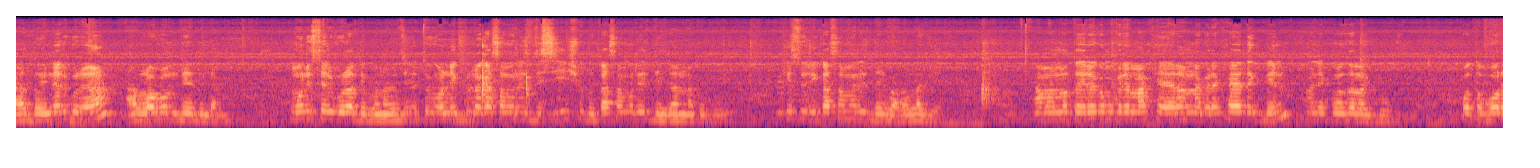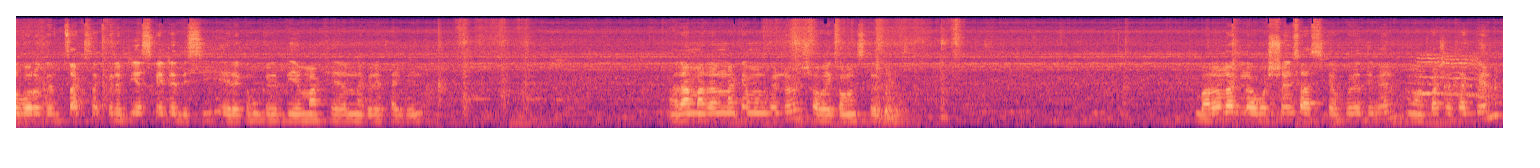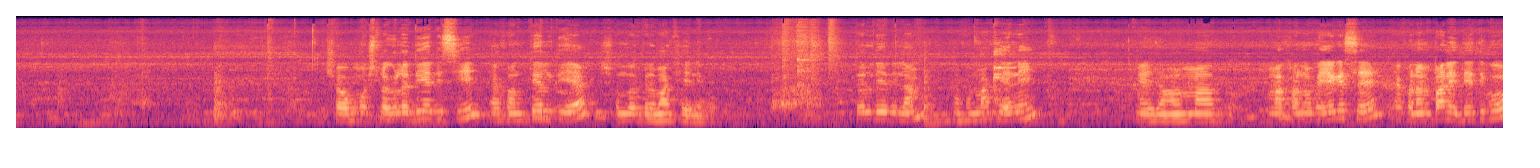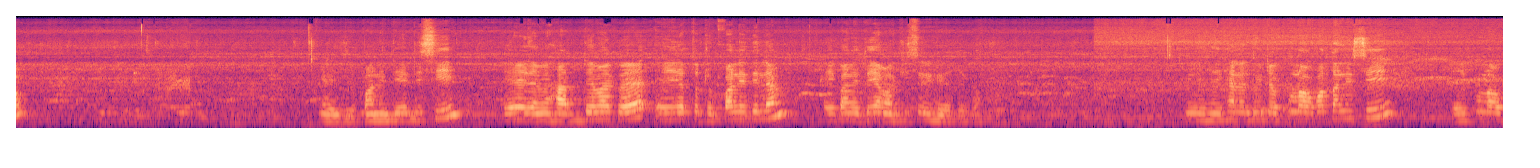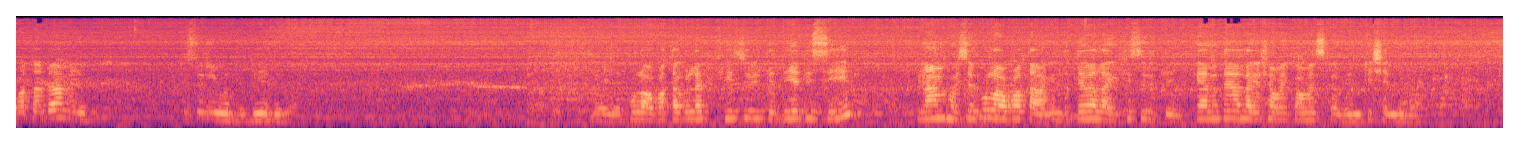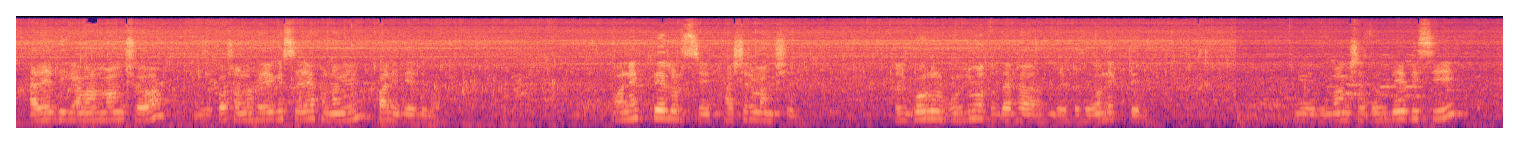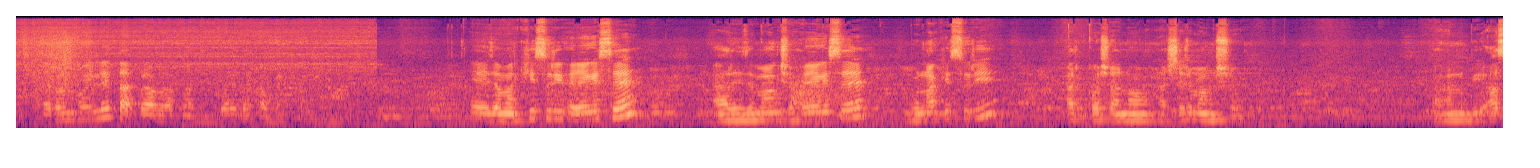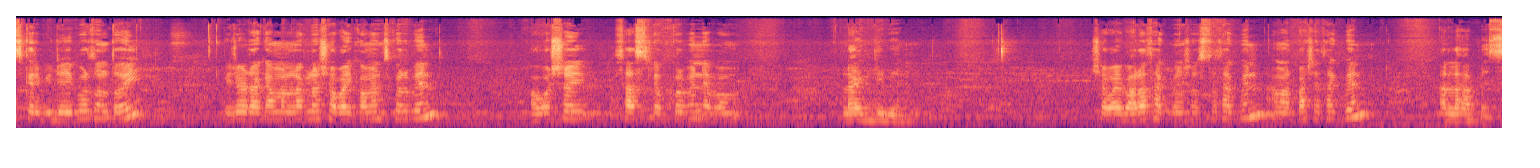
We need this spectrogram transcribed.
আর দইনার গুঁড়া আর লবণ দিয়ে দিলাম। মরিচের গুঁড়া দেবো না, যেহেতু অনেকগুলো কাঁচামরিচ দিছি, শুধু কাঁচামরিচ দিয়ে রান্না করব। খিচুড়ি, কাঁচামরিচ দিয়ে ভালো লাগে। আমার মতো এরকম করে মাখিয়ে রান্না করে খেয়ে দেখবেন অনেক মজা লাগবে। কত বড় বড় করে চাক চাক করে পেঁয়াজ কেটে দিছি, এরকম করে দিয়ে মাখিয়ে রান্না করে খাইবেন। আর আমার রান্না কেমন হলো সবাই কমেন্টস করে দেবেন। ভালো লাগলে অবশ্যই সাবস্ক্রাইব করে দিবেন, আমার পাশে থাকবেন। সব মশলাগুলো দিয়ে দিছি, এখন তেল দিয়ে সুন্দর করে মাখিয়ে নেব। তেল দিয়ে দিলাম, এখন মাখিয়ে নেই। এই যে আমার মা, মাখানো হয়ে গেছে, এখন আমি পানি দিয়ে দিব। এই যে পানি দিয়ে দিছি, এই আমি হাত দিয়ে মাখে, এই এতটুকু পানি দিলাম, এই পানিতেই আমার খিচুড়ি হয়ে যে এখানে দুইটা পোলাও পাতা নিছি। এই পোলাও পাতাটা আমি খিচুড়ির মধ্যে দিয়ে দেব। এই যে পোলাও পাতাগুলো খিচুড়িতে দিয়ে দিছি। নাম হয়েছে পোলাও পাতা, কিন্তু দেওয়া লাগে খিচুড়িতে। কেন দেওয়া লাগে সবাই কমেন্টস করবেন, কিসের দিকে? আর এদিকে আমার মাংস কষানো হয়ে গেছে, এখন আমি পানি দিয়ে দেব। অনেক তেল উঠছে হাঁসের মাংসে। এই গরুর ভুলির মতো দেখা যাইতেছে, অনেক তেল। মাংসের জল দিয়ে দিছি, এখন হইলে তারপর আবার আপনাদের পরে দেখাবো। এই যে আমার খিচুড়ি হয়ে গেছে, আর এই যে মাংস হয়ে গেছে বোনা খিচুড়ি আর কষানো হাঁসের মাংস। এখন আজকের ভিডিও এই পর্যন্তই। ভিডিওটা কেমন লাগল সবাই কমেন্টস করবেন। অবশ্যই সাবস্ক্রাইব করবেন এবং লাইক দিবেন। সবাই ভালো থাকবেন সুস্থ থাকবেন আমার পাশে থাকবেন। আল্লাহ হাফেজ।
